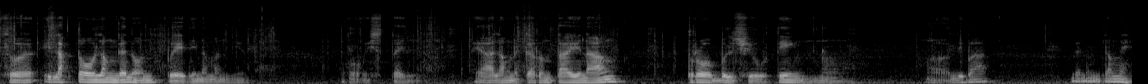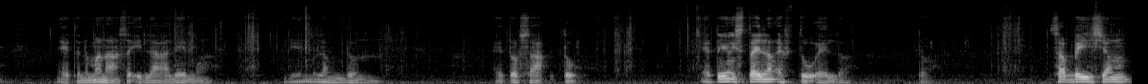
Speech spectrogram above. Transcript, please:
So, ilakto lang ganun. Pwede naman yun. O, style. Kaya lang nagkaroon tayo ng troubleshooting. No? O, di ba? Ganun lang eh. Ito naman nasa ilalim. Oh. Lagyan mo lang dun. Ito sakto. Ito yung style ng F2L. Oh. Ito. Sa base siyang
